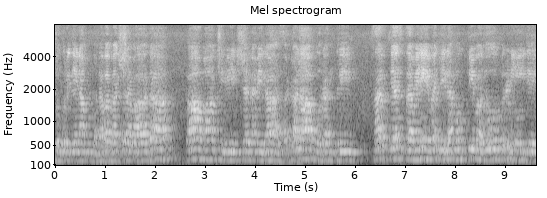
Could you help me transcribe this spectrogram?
सुकृतिनं नवभक्षवाद कामाक्षि वीक्षणविलासकला पुरन्द्री सत्यस्तमेव किल मुक्तिवधू गृणीते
